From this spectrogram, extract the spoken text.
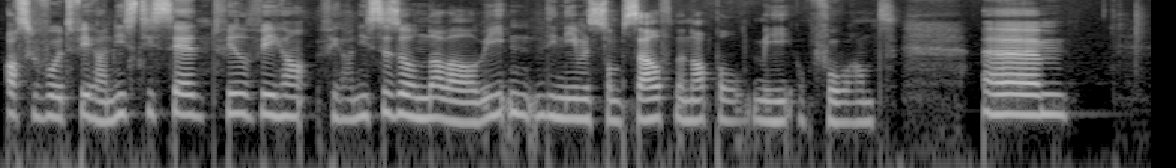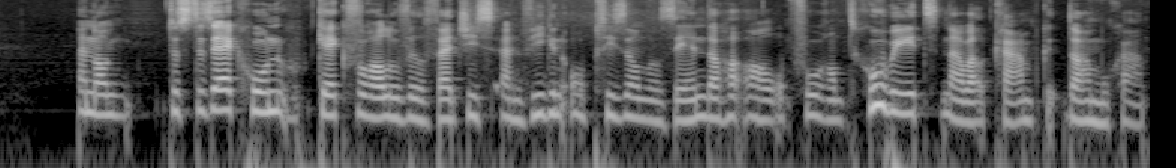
als je bijvoorbeeld veganistisch bent, veel vega veganisten zullen dat wel weten, die nemen soms zelf een appel mee op voorhand. Ehm, en dan, dus het is eigenlijk gewoon, kijk vooral hoeveel veggies en vegan opties er zijn, dat je al op voorhand goed weet naar welk kraampje dat je moet gaan.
